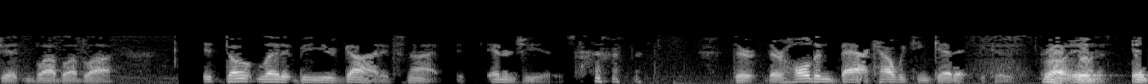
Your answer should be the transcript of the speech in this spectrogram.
shit and blah blah blah. It don't let it be your god. It's not. It, energy is. they're they're holding back how we can get it because well, it it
